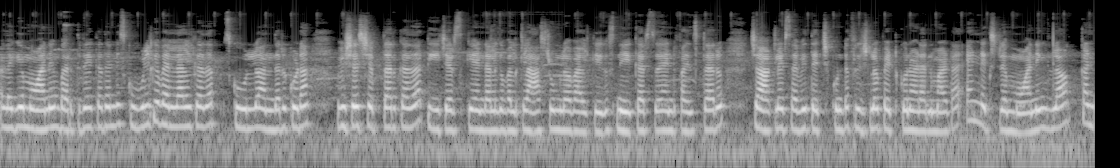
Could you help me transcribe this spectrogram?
అలాగే మార్నింగ్ బర్త్డే కదండి స్కూల్కి వెళ్ళాలి కదా. స్కూల్లో అందరూ కూడా విషెస్ చెప్తారు కదా టీచర్స్కి అండ్ అలాగే వాళ్ళ క్లాస్ రూమ్లో వాళ్ళకి Snickers and Five Star chocolates అవి తెచ్చుకుంటే ఫ్రిడ్జ్లో పెట్టుకున్నాడు అనమాట and next day morning blog continue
